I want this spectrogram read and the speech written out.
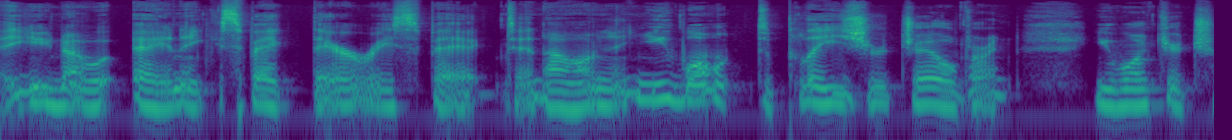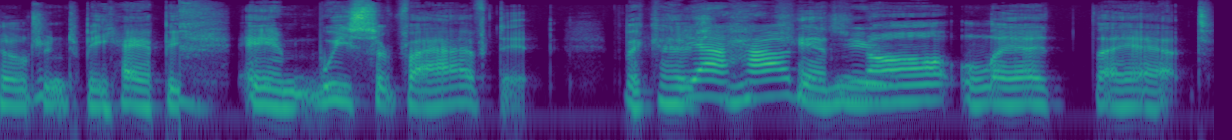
you know and expect their respect and all. And you want to please your children. You want your children to be happy. And we survived it because Yeah, you how did you- cannot let that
